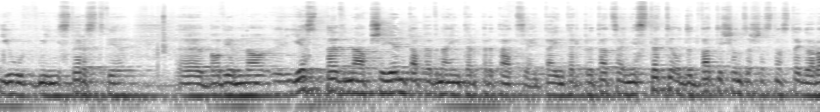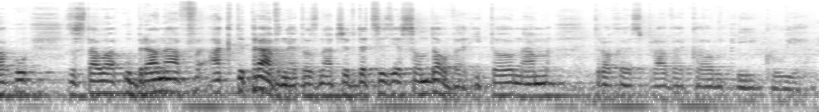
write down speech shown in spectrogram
i u, w ministerstwie, e, bowiem no, jest pewna, przyjęta pewna interpretacja i ta interpretacja niestety od 2016 roku została ubrana w akty prawne, to znaczy w decyzje sądowe i to nam trochę sprawę komplikuje.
